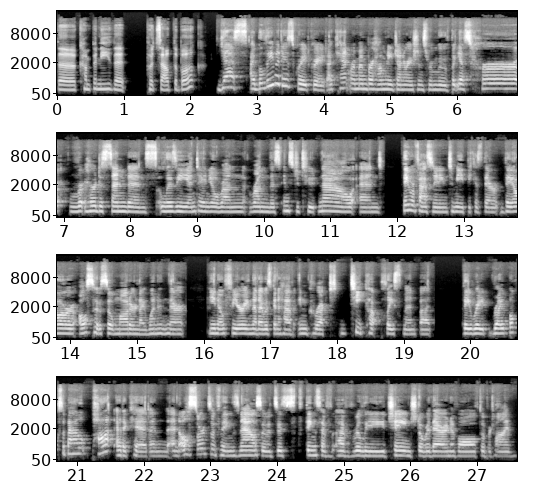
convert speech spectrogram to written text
the company that puts out the book? Yes, I believe it is great great. I can't remember how many generations removed, but yes, her her descendants, Lizzie and Daniel run run this institute now and they were fascinating to me because they're they are also so modern. I went in there, you know, fearing that I was going to have incorrect teacup placement, but they write, write books about pot etiquette and, and all sorts of things now. So it's just things have, have really changed over there and evolved over time.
